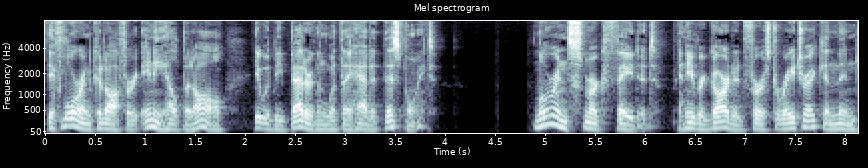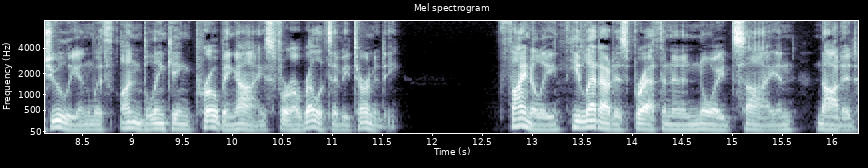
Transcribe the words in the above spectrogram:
If Lauren could offer any help at all, it would be better than what they had at this point. Lauren's smirk faded, and he regarded first Radric and then Julian with unblinking, probing eyes for a relative eternity. Finally, he let out his breath in an annoyed sigh and nodded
